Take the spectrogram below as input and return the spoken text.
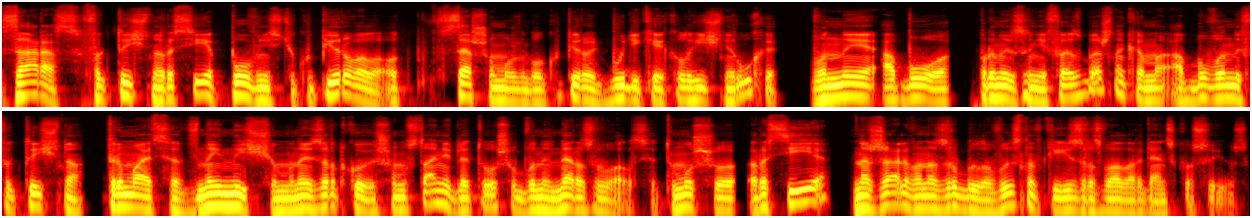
Зараз фактично Росія повністю купірувала от все, що можна було купірувати, будь-які екологічні рухи. Вони або пронизані ФСБшниками, або вони фактично тримаються в найнижчому, найзрадковішому стані для того, щоб вони не розвивалися. Тому що Росія, на жаль, вона зробила висновки із розвалу радянського союзу.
